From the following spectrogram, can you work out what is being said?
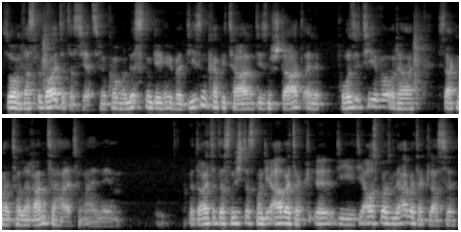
So, und was bedeutet das jetzt, wenn Kommunisten gegenüber diesem Kapital und diesem Staat eine positive oder, ich sag mal, tolerante Haltung einnehmen? Bedeutet das nicht, dass man die, Arbeiter, äh, die, die Ausbeutung der Arbeiterklasse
